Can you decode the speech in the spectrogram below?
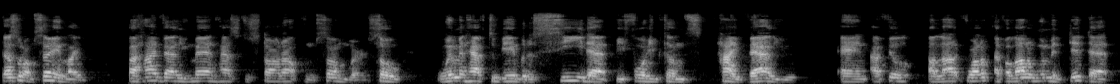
that's what I'm saying. Like a high value man has to start out from somewhere. So women have to be able to see that before he becomes high value. And I feel a lot of, if a lot of women did that,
